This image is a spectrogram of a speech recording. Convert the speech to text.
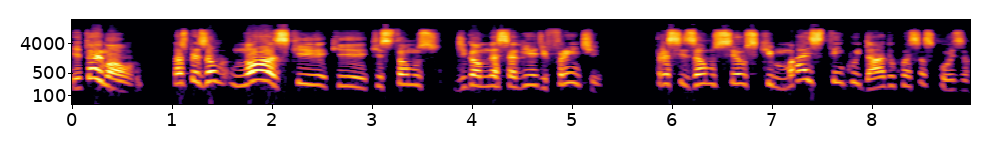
Então, irmão, nós precisamos, nós que, que, que estamos, digamos, nessa linha de frente, precisamos ser os que mais têm cuidado com essas coisas.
